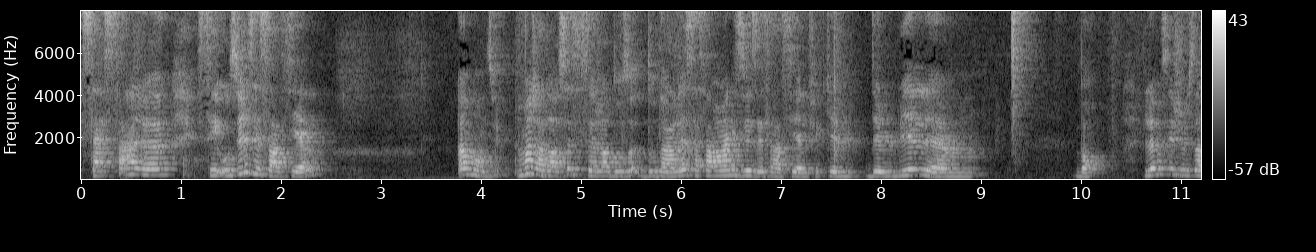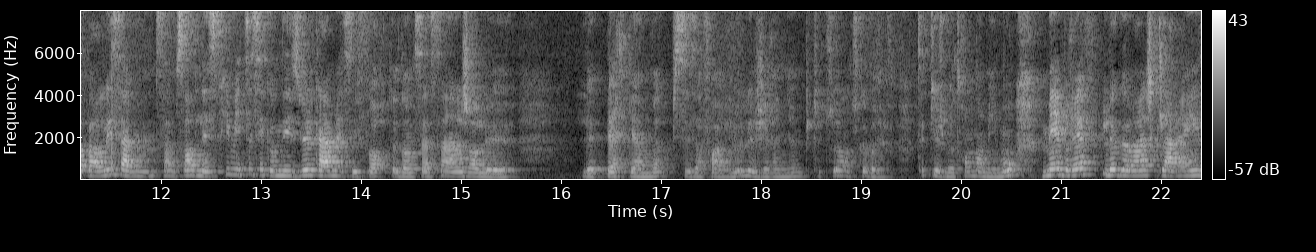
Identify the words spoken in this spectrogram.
Ça sent là, c'est aux huiles essentielles. Oh mon dieu, moi j'adore ça, ce genre d'odeur-là. Ça sent vraiment les huiles essentielles. Fait que de l'huile, euh, bon, Là, parce que je vais vous en parler, ça, ça me sort de l'esprit, mais tu sais, c'est comme des huiles quand même assez fortes. donc, ça sent genre le, le bergamote puis ces affaires-là, le géranium puis tout ça. En tout cas, bref, peut-être que je me trompe dans mes mots. Mais bref, le gommage Clarins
